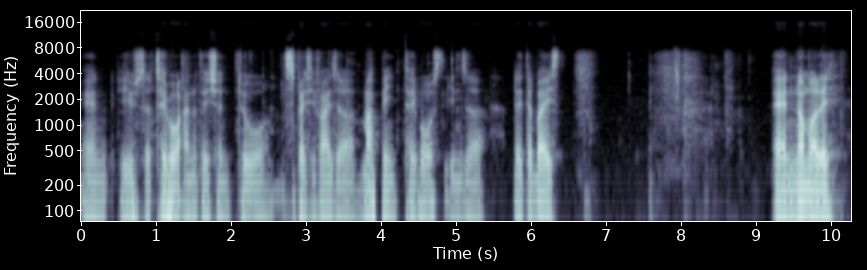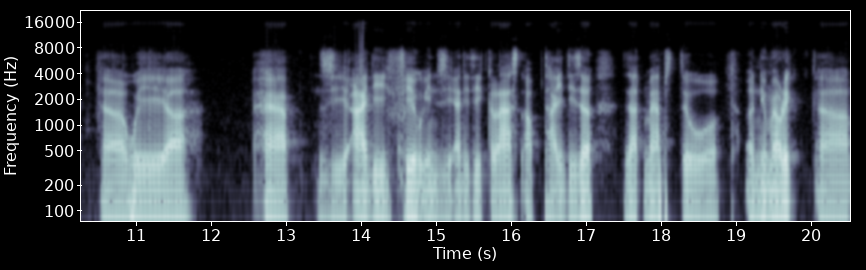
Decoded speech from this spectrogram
and use the table annotation to specify the mapping tables in the database. And normally uh, we uh, have the ID field in the entity class of type integer that maps to a numeric uh,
